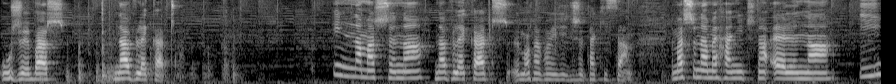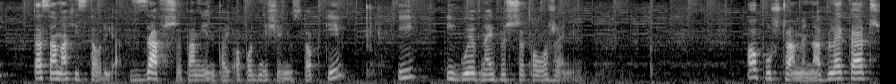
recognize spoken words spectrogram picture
używasz nawlekacza. Inna maszyna, nawlekacz, można powiedzieć, że taki sam. Maszyna mechaniczna Elna i ta sama historia. Zawsze pamiętaj o podniesieniu stopki i igły w najwyższe położenie. Opuszczamy nawlekacz,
